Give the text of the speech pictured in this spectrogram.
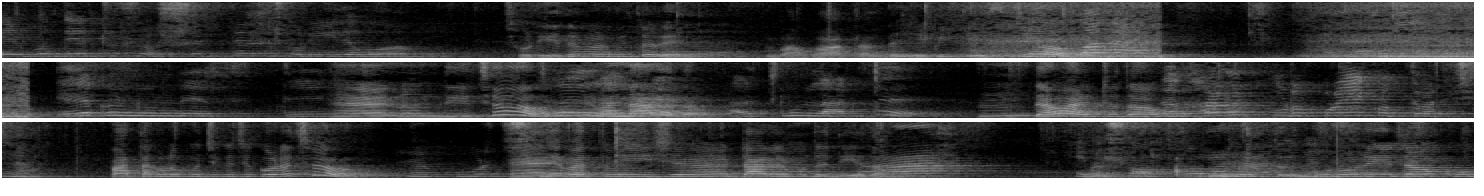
এর মধ্যে একটু সর্ষের তেল ছড়িয়ে দেবো আমি। ছড়িয়ে দেবে ওর ভিতরে? হ্যাঁ। বাবা তাহলে তো হেভি টেস্টি হবে। হ্যাঁ নুন দিয়েছ? এবার নাড়া দাও। একটু লাগবে? হুম দাও আর একটু দাও। পুরোপুরি করতে পারছি না। পাতাগুলো কুচি কুচি করেছ? হ্যাঁ হ্যাঁ এবার তুমি ডালের মধ্যে দিয়ে দাও। বুনুর এটাও খুব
